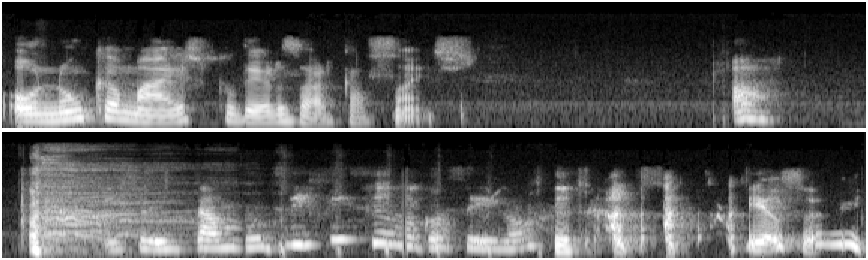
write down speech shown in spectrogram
ou nunca mais poder usar calções? Ah, isso aí está muito difícil, não consigo. Eu sabia.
